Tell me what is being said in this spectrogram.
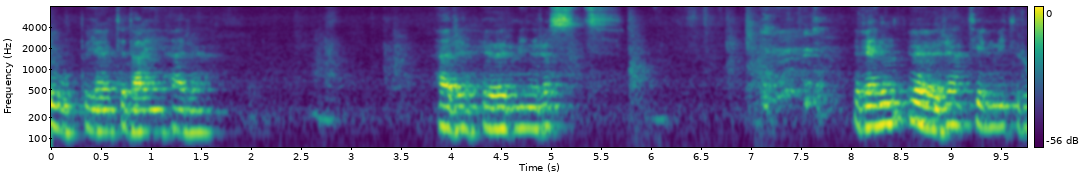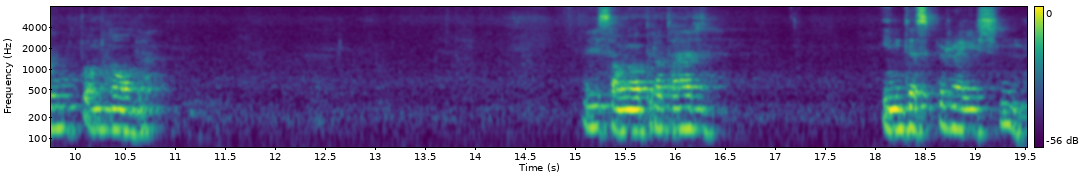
roper jeg til deg, Herre. Herre, hør min røst. Vend øret til mitt rop om nåde. Vi sang akkurat her In desperation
